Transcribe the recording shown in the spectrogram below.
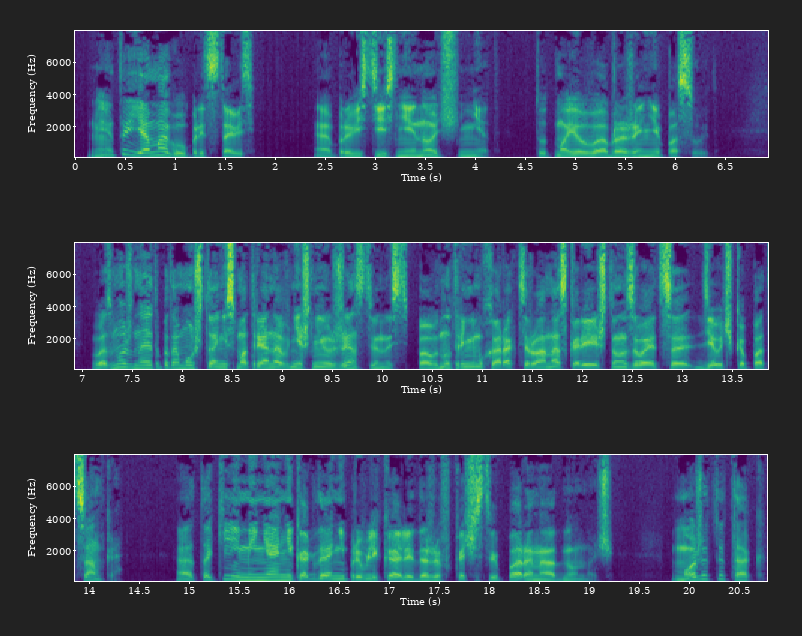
— это я могу представить. А провести с ней ночь — нет. Тут мое воображение пасует. Возможно, это потому, что, несмотря на внешнюю женственность, по внутреннему характеру она скорее, что называется, девочка-пацанка. А такие меня никогда не привлекали даже в качестве пары на одну ночь. Может и так.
